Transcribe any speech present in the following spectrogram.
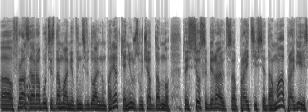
э, фразы Ну- о работе с домами в индивидуальном порядке, они уже звучат давно. То есть все собираются пройти все дома, проверить,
